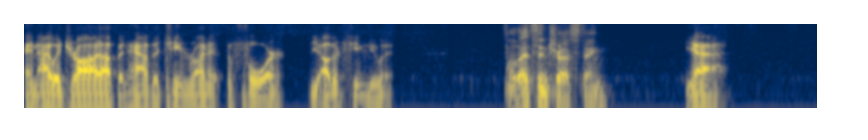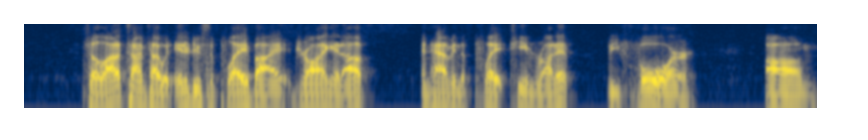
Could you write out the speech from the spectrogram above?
and I would draw it up and have the team run it before the other team knew it. Well, that's interesting. Yeah. So a lot of times I would introduce a play by drawing it up and having the play team run it before, um,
